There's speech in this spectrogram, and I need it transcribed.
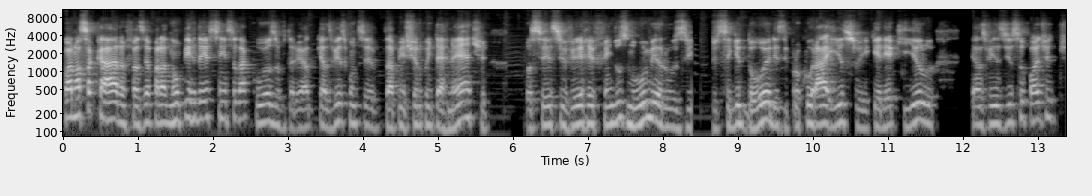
com a nossa cara, fazer a parada, não perder a essência da coisa, tá ligado? Porque às vezes quando você tá mexendo com a internet, você se vê refém dos números e de seguidores e procurar isso e querer aquilo. E às vezes isso pode te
